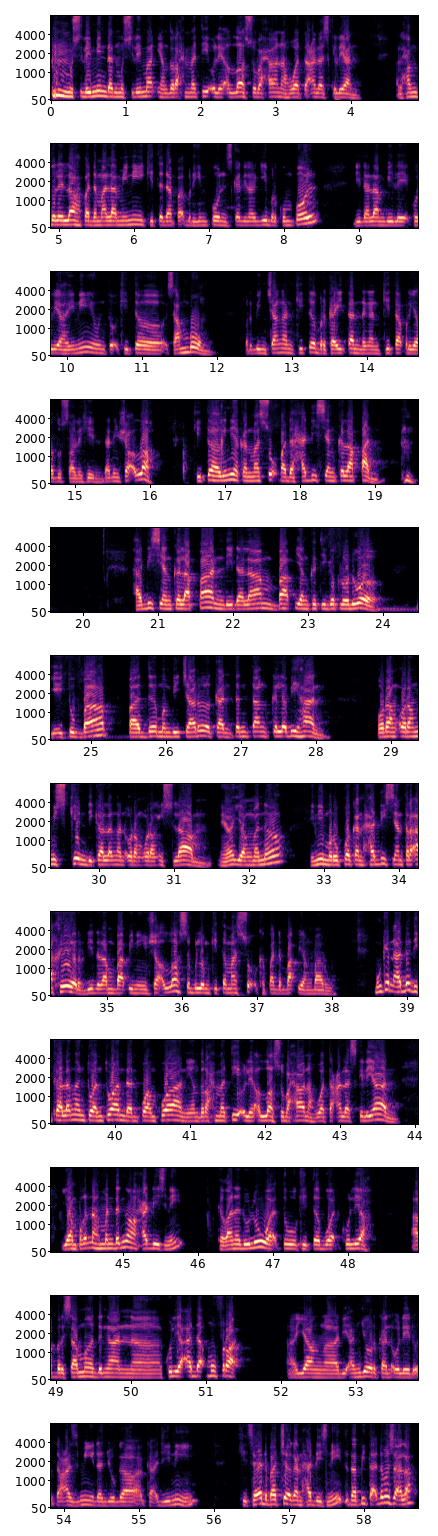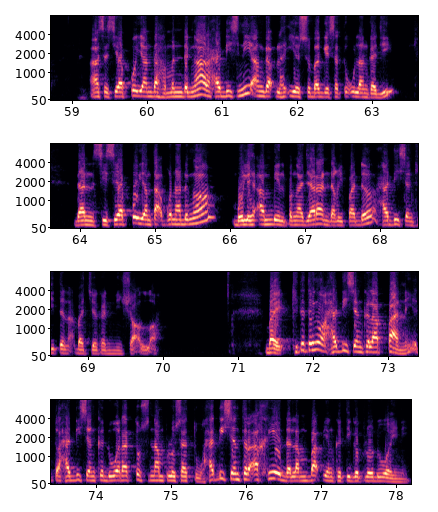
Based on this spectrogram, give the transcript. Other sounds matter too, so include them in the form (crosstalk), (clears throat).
(clears throat) muslimin dan muslimat yang dirahmati oleh Allah Subhanahu wa taala sekalian. Alhamdulillah pada malam ini kita dapat berhimpun sekali lagi berkumpul di dalam bilik kuliah ini untuk kita sambung perbincangan kita berkaitan dengan kitab Riyadhus Salihin dan insya-Allah kita hari ini akan masuk pada hadis yang ke-8 (clears throat) hadis yang ke-8 di dalam bab yang ke-32 iaitu bab pada membicarakan tentang kelebihan orang-orang miskin di kalangan orang-orang Islam ya yang mana ini merupakan hadis yang terakhir di dalam bab ini insya-Allah sebelum kita masuk kepada bab yang baru. Mungkin ada di kalangan tuan-tuan dan puan-puan yang dirahmati oleh Allah Subhanahu wa taala sekalian yang pernah mendengar hadis ni kerana dulu waktu kita buat kuliah bersama dengan kuliah adab mufrad yang dianjurkan oleh Dr. Azmi dan juga Kak Jini. Saya ada bacakan hadis ni tetapi tak ada masalah. Sesiapa yang dah mendengar hadis ni anggaplah ia sebagai satu ulang kaji dan sesiapa yang tak pernah dengar boleh ambil pengajaran daripada hadis yang kita nak bacakan insya-Allah. Baik, kita tengok hadis yang ke-8 ni iaitu hadis yang ke-261. Hadis yang terakhir dalam bab yang ke-32 ini.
